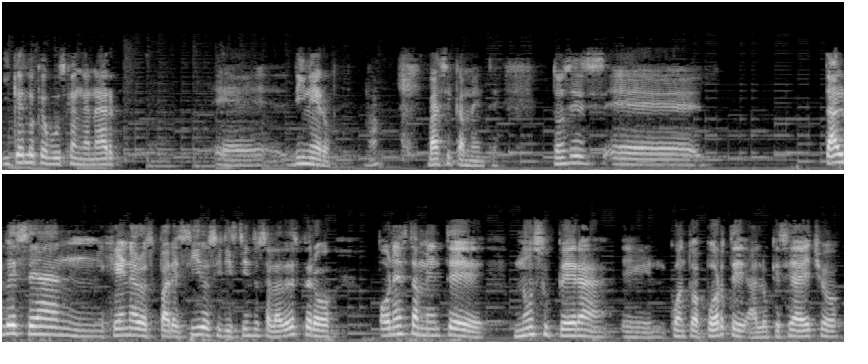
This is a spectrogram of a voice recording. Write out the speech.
¿Y qué es lo que buscan ganar? Eh, dinero, ¿no? Básicamente. Entonces, eh, tal vez sean géneros parecidos y distintos a la vez, pero honestamente no supera en cuanto aporte a lo que se ha hecho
